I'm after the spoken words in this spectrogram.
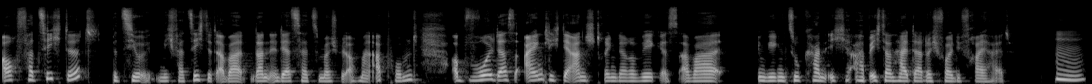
auch verzichtet, beziehungsweise nicht verzichtet, aber dann in der Zeit zum Beispiel auch mal abpumpt, obwohl das eigentlich der anstrengendere Weg ist. Aber im Gegenzug kann ich, habe ich dann halt dadurch voll die Freiheit. Mhm.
